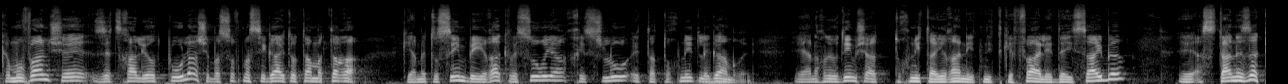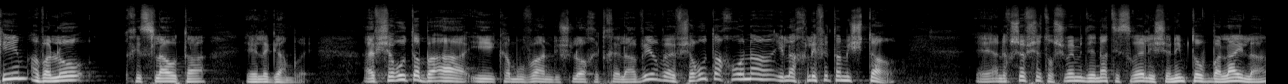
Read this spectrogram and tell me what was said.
כמובן שזה צריכה להיות פעולה שבסוף משיגה את אותה מטרה, כי המטוסים בעיראק וסוריה חיסלו את התוכנית לגמרי. אה, אנחנו יודעים שהתוכנית האיראנית נתקפה על ידי סייבר, אה, עשתה נזקים, אבל לא חיסלה אותה לגמרי. האפשרות הבאה היא כמובן לשלוח את חיל האוויר, והאפשרות האחרונה היא להחליף את המשטר. אה, אני חושב שתושבי מדינת ישראל ישנים טוב בלילה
